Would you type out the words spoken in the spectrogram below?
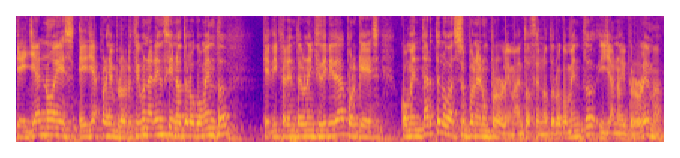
que ya no es, ella, por ejemplo, recibe una herencia y no te lo comento, que es diferente a una infidelidad, porque es comentártelo va a suponer un problema, entonces no te lo comento y ya no hay problema.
